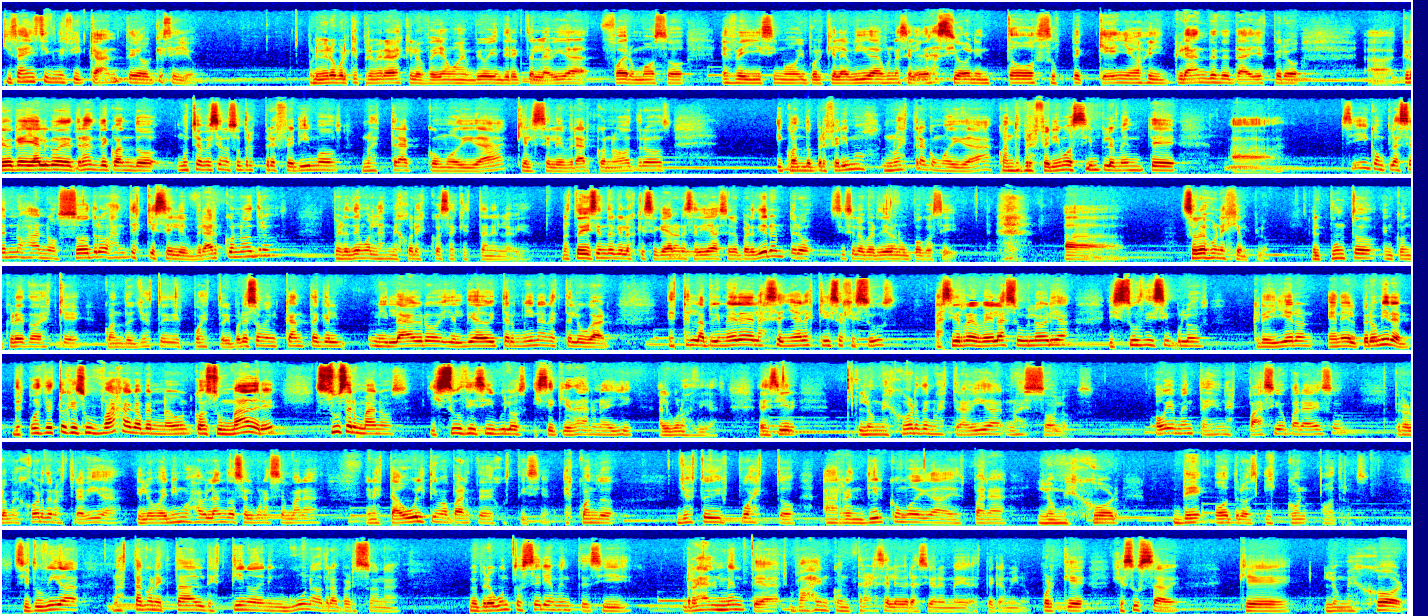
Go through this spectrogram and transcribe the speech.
quizás insignificante o qué sé yo. Primero porque es primera vez que los veíamos en vivo y en directo en la vida, fue hermoso, es bellísimo y porque la vida es una celebración en todos sus pequeños y grandes detalles, pero ah, creo que hay algo detrás de cuando muchas veces nosotros preferimos nuestra comodidad que el celebrar con otros y cuando preferimos nuestra comodidad, cuando preferimos simplemente... Uh, sí, complacernos a nosotros antes que celebrar con otros, perdemos las mejores cosas que están en la vida. No estoy diciendo que los que se quedaron ese día se lo perdieron, pero sí se lo perdieron un poco, sí. Ah, solo es un ejemplo. El punto en concreto es que cuando yo estoy dispuesto, y por eso me encanta que el milagro y el día de hoy termina en este lugar, esta es la primera de las señales que hizo Jesús, así revela su gloria y sus discípulos creyeron en él. Pero miren, después de esto Jesús baja a Capernaum con su madre, sus hermanos y sus discípulos y se quedaron allí algunos días. Es decir, lo mejor de nuestra vida no es solos. Obviamente hay un espacio para eso, pero lo mejor de nuestra vida, y lo venimos hablando hace algunas semanas en esta última parte de justicia, es cuando yo estoy dispuesto a rendir comodidades para lo mejor de otros y con otros. Si tu vida no está conectada al destino de ninguna otra persona, me pregunto seriamente si realmente vas a encontrar celebración en medio de este camino. Porque Jesús sabe que lo mejor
